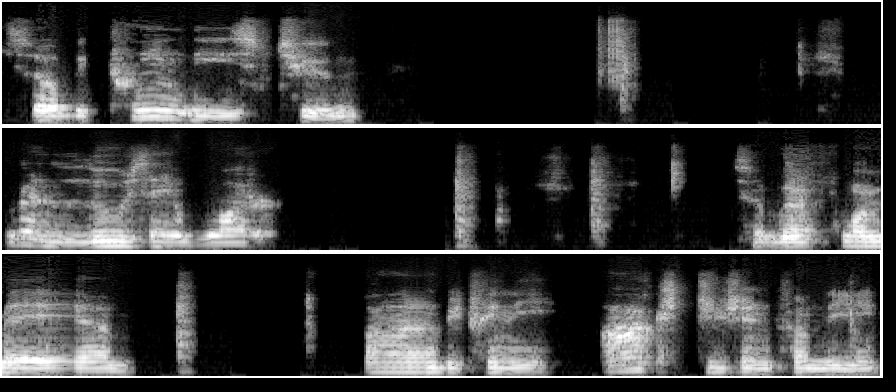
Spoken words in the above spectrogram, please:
So between these two, we're going to lose a water. So we're going to form a um, bond between the oxygen from the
